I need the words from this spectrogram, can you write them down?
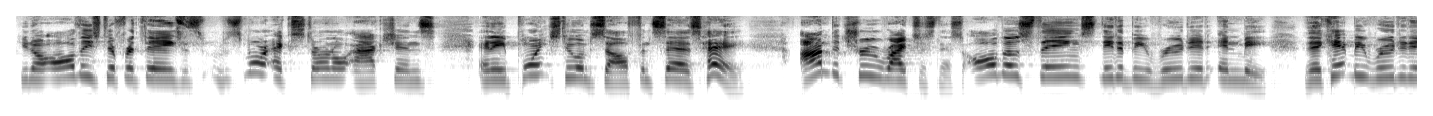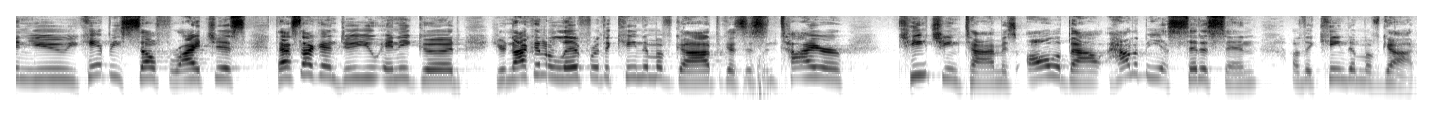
you know, all these different things. It's, it's more external actions. And he points to himself and says, hey, I'm the true righteousness. All those things need to be rooted in me. They can't be rooted in you. You can't be self righteous. That's not going to do you any good. You're not going to live for the kingdom of God because this entire teaching time is all about how to be a citizen of the kingdom of God.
